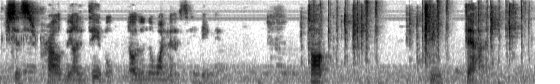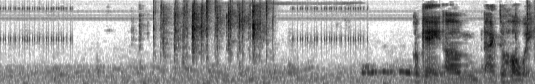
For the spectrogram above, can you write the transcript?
which sits proudly on the table, although no one is eating it. Talk to dad. Okay, um, back to hallway.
